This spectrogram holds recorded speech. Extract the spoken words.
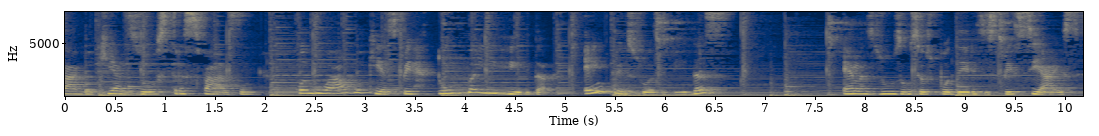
Sabe o que as ostras fazem quando algo que as perturba e irrita entra em suas vidas? Elas usam seus poderes especiais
